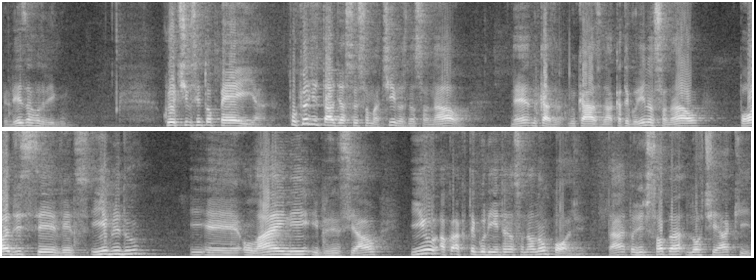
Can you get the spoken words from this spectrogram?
Beleza, Rodrigo? Coletivo Centopeia. Por que o edital de ações formativas nacional né? no, caso, no caso, na categoria nacional, pode ser eventos híbrido, e, é, online e presencial, e a, a categoria internacional não pode. Tá? Então, a gente só para nortear aqui.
